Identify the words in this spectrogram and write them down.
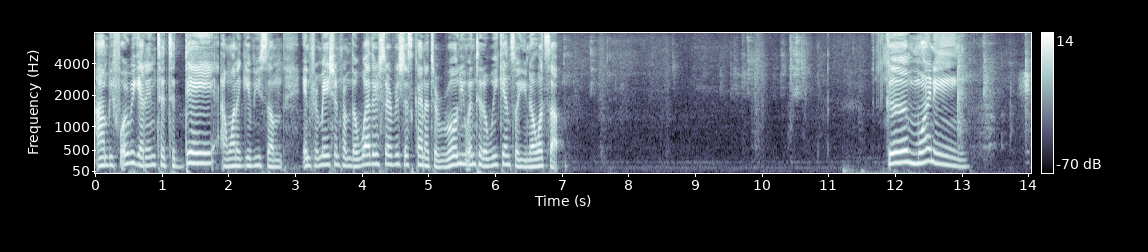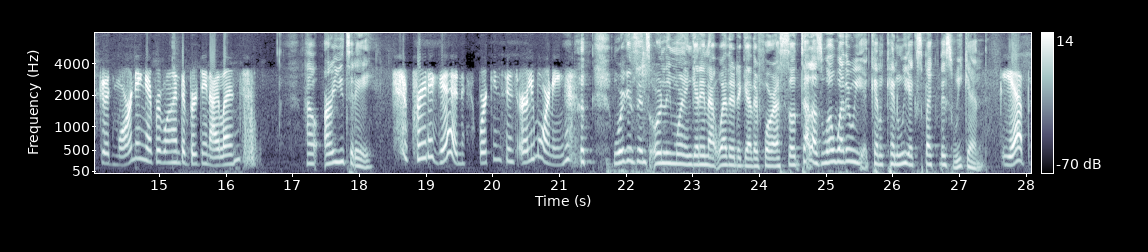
um, before we get into today i want to give you some information from the weather service just kind of to roll you into the weekend so you know what's up good morning Good morning, everyone, the Virgin Islands. how are you today Pretty good. Working since early morning. working since early morning getting that weather together for us so tell us what weather we can can we expect this weekend Yep.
